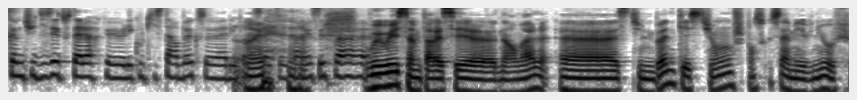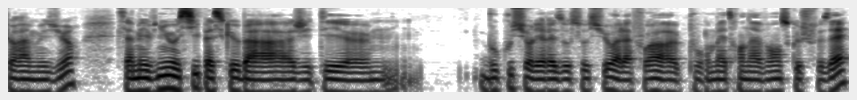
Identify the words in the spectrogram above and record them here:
Comme tu disais tout à l'heure que les cookies Starbucks euh, à l'époque ça te paraissait pas. Euh, oui, oui, ça me paraissait euh, normal. c'est une bonne question. Je pense que ça m'est venu au fur et à mesure. Ça m'est venu aussi parce que bah, j'étais beaucoup sur les réseaux sociaux à la fois pour mettre en avant ce que je faisais,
